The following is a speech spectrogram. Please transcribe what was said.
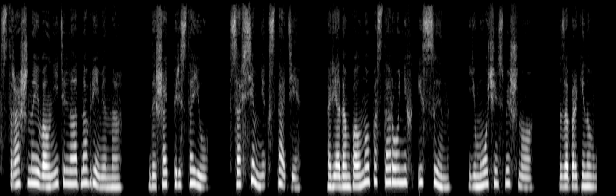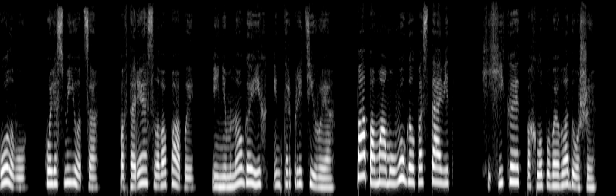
Страшно и волнительно одновременно. Дышать перестаю. Совсем не кстати. Рядом полно посторонних и сын. Ему очень смешно. Запрокинув голову, Коля смеется, повторяя слова папы и немного их интерпретируя. «Папа маму в угол поставит!» Хихикает, похлопывая в ладоши.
